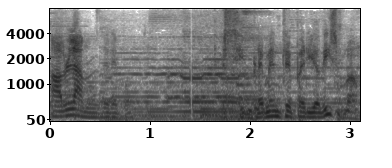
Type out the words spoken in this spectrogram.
hablamos de deporte. Simplemente periodismo.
